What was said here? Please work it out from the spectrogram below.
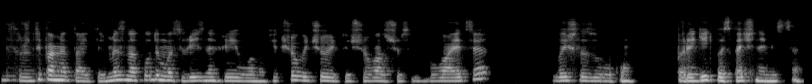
Завжди пам'ятайте, ми знаходимося в різних регіонах. Якщо ви чуєте, що у вас щось відбувається, вийшли з уроку. Перейдіть в безпечне місце.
